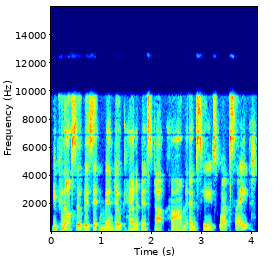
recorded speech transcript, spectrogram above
You can also visit mendocannabis.com, MCA's website.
